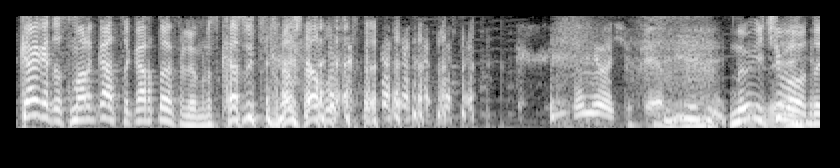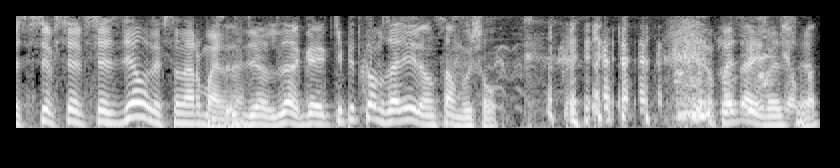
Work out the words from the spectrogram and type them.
Как это сморкаться картофелем? Расскажите, пожалуйста. Ну, не очень приятно. Ну и чего? То есть все, все, все сделали, все нормально. Сделали, да, кипятком залили, он сам вышел. Ну, Спасибо большое.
